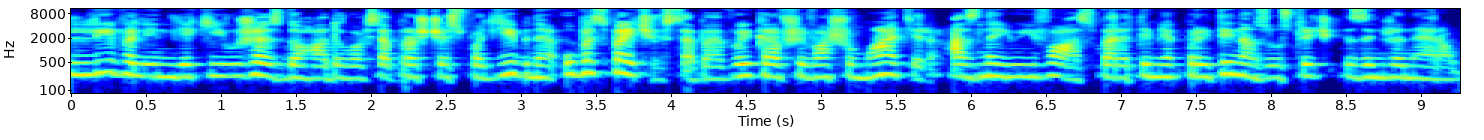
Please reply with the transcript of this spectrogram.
Лівелін, який уже здогадувався про щось подібне, убезпечив себе, викравши вашу матір, а з нею і вас, перед тим як прийти на зустріч з інженером.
